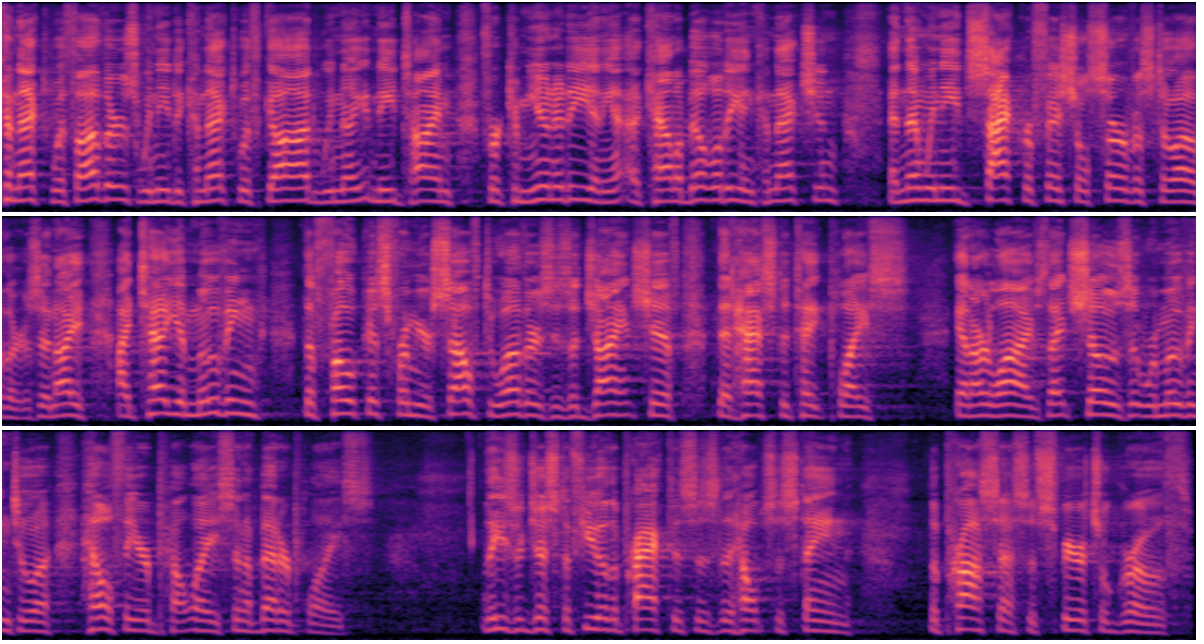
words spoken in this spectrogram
connect with others. We need to connect with God. We need time for community and accountability and connection. And then we need sacrificial service to others. And I, I tell you, moving the focus from yourself to others is a giant shift that has to take place in our lives. That shows that we're moving to a healthier place and a better place. These are just a few of the practices that help sustain the process of spiritual growth.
